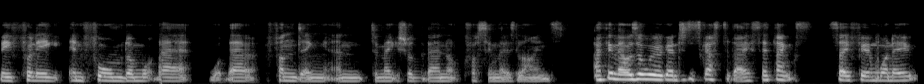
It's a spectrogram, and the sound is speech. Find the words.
be fully informed on what they're what they're funding and to make sure that they're not crossing those lines. I think that was all we were going to discuss today. So thanks, Sophie and Wonu.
